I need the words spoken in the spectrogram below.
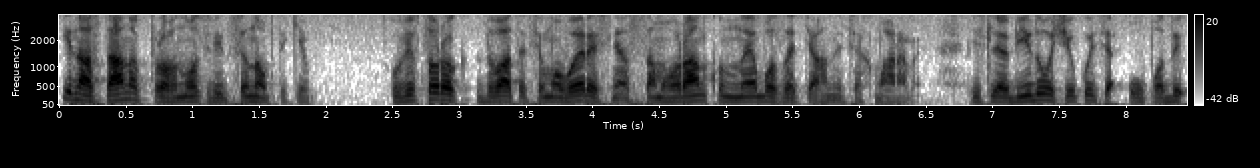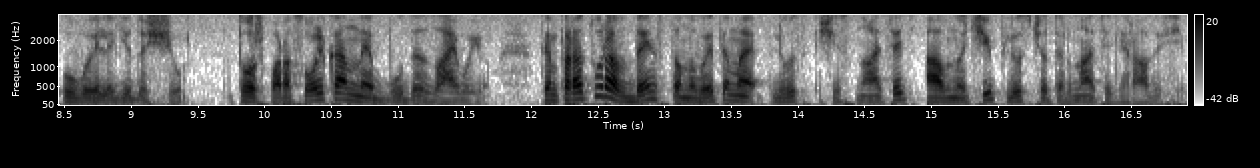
І наостанок прогноз від синоптиків. У вівторок, 27 вересня, з самого ранку небо затягнеться хмарами. Після обіду очікуються опади у вигляді дощу. Тож парасолька не буде зайвою. Температура в день становитиме плюс 16, а вночі плюс 14 градусів.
